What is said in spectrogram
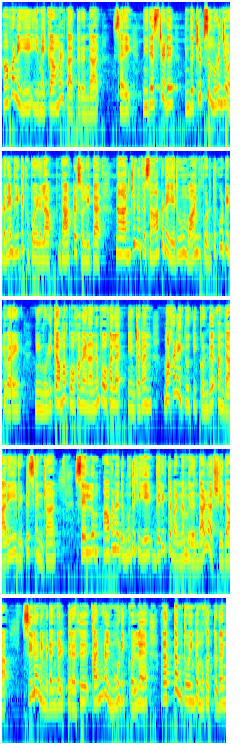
அவனையே இமைக்காமல் பார்த்திருந்தாள். சரி நீ ரெஸ்ட் எடு. இந்த ட்ரிப்ஸ் முடிஞ்ச உடனே வீட்டுக்கு போயிடலாம். டாக்டர் சொல்லிட்டார். நான் அர்ஜுனுக்கு சாப்பிட எதுவும் வாங்கி கொடுத்து கூட்டிட்டு வரேன். நீ முழிக்காம போக வேணான்னு போகல என்றவன் மகனை தூக்கி கொண்டு அந்த அறையை விட்டு சென்றான். செல்லும் அவனது முதுகையே வெறித்த வண்ணம் இருந்தாள் அர்ஷிதா. சில நிமிடங்கள் பிறகு கண்கள் மூடிக்கொள்ள ரத்தம் தோய்ந்த முகத்துடன்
